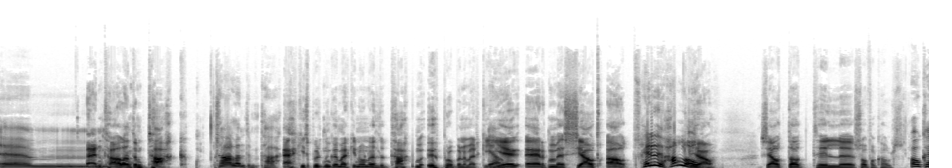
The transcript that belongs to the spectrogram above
um, en talandi um takk. Talandi um takk. Ekki spurningamerki núna heldur takk með upprópunamerki ég er með shout out. Heyrðu, halló? Já, out til uh, Sofakáls ok,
